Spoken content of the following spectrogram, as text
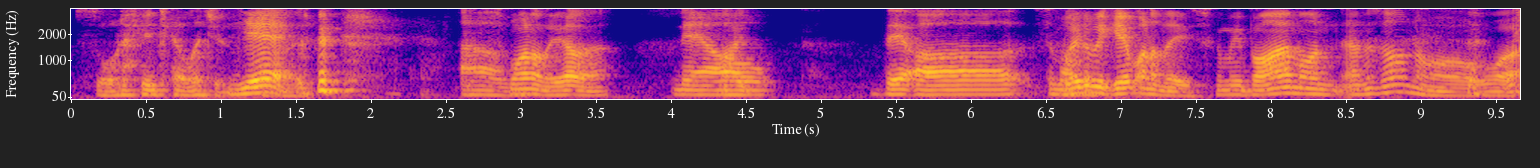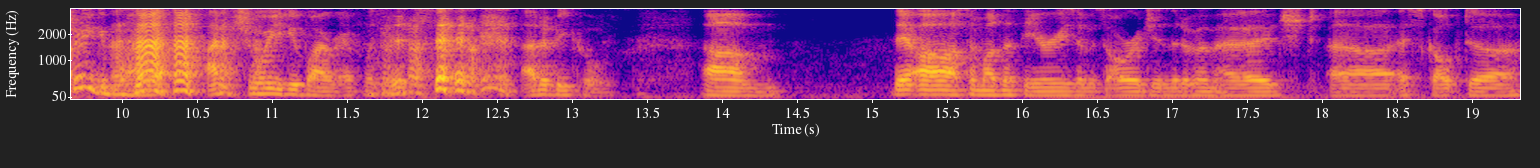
sort of intelligence. Yeah. to it. it's um, one or the other. now I- there are some. Where other do we get one of these? Can we buy them on Amazon or what? I'm sure you could buy. I'm sure you could buy replicas. That'd be cool. Um, there are some other theories of its origin that have emerged. Uh, a sculptor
